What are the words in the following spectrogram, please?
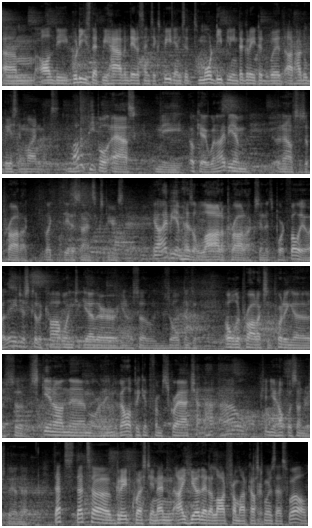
um, all the goodies that we have in Data Science Experience. It's more deeply integrated with our Hadoop-based environments. A lot of people ask me, okay, when IBM announces a product, like the data science experience. You know, IBM has a lot of products in its portfolio. Are they just sort of cobbling together, you know, so these old things, older products and putting a sort of skin on them, or are they mm -hmm. developing it from scratch? How, how, can you help us understand that? That's, that's a great question, and I hear that a lot from our customers as well.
